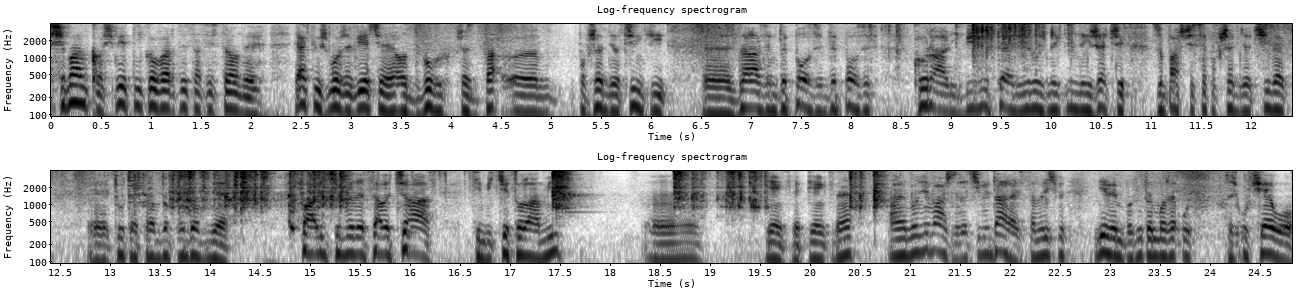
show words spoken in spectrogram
siemanko, śmietnikowy artysta z tej strony. Jak już może wiecie, od dwóch przez dwa e, poprzednie odcinki e, znalazłem depozyt, depozyt korali, biżuterii, różnych innych rzeczy. Zobaczcie sobie poprzedni odcinek. E, tutaj prawdopodobnie chwalić się będę cały czas tymi kietolami. E, piękne, piękne, ale no nieważne, lecimy dalej. Stanęliśmy, nie wiem, bo tutaj może u, coś ucięło,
